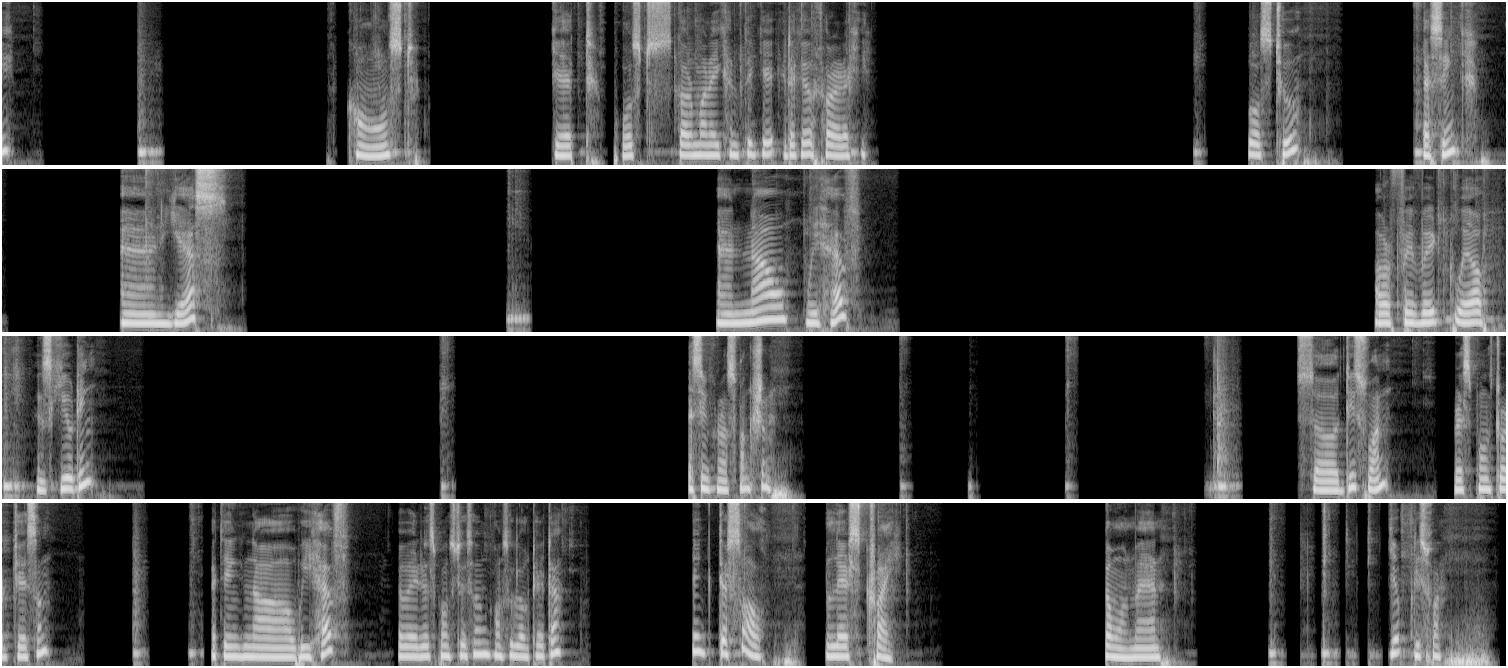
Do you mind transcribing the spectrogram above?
const get posts তার মানে এখান থেকে এটাকে সরাই রাখি post to async and yes and now we have our favorite way of executing asynchronous function so this one response.json I think now we have a response JSON console log data. I think that's all. Let's try. Come on, man Yep, this one.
